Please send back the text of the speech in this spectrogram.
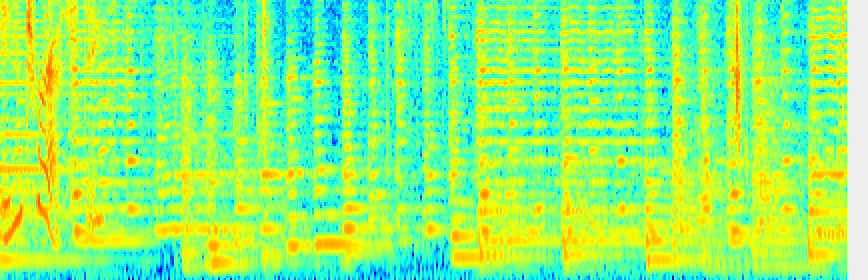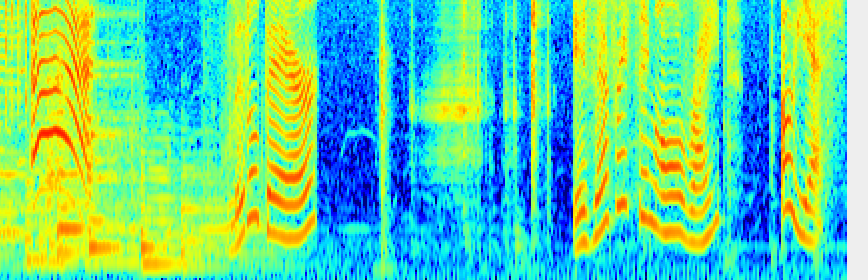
Interesting. Ah! Little bear. Is everything all right? Oh, yes.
